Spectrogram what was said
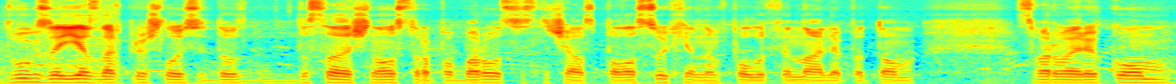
В двух заездах пришлось до- достаточно остро побороться. Сначала с Полосухиным в полуфинале, потом с Варварюком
